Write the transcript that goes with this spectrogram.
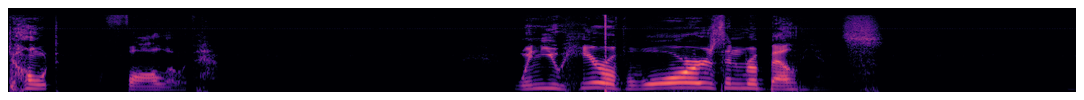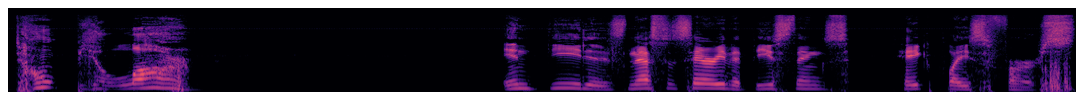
Don't follow them. When you hear of wars and rebellions, don't be alarmed. Indeed, it is necessary that these things take place first,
